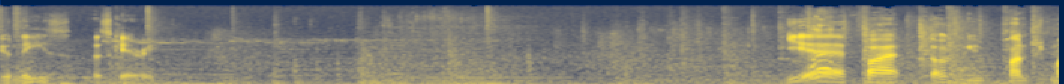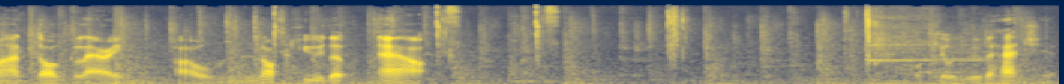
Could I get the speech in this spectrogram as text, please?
Your knees are scary. Yeah, fight. Don't you punch my dog, Larry. I'll knock you the out. Or killed you with a hatchet.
